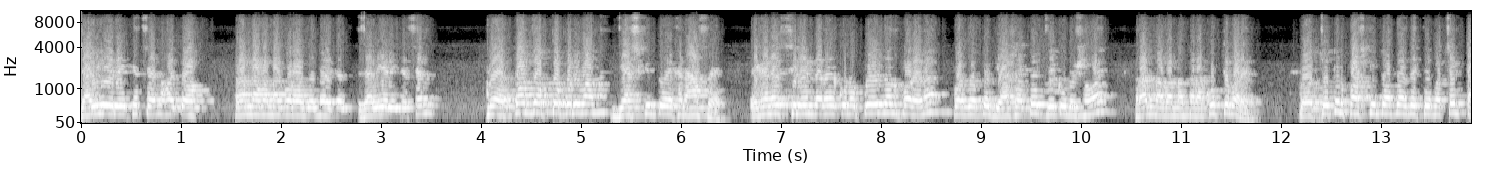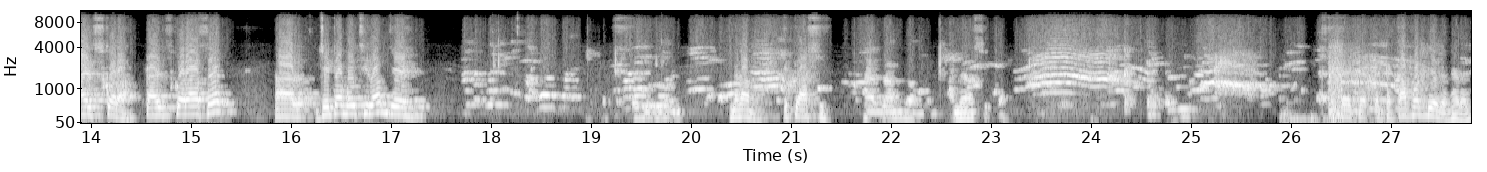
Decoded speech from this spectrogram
জ্বালিয়ে রেখেছেন হয়তো রান্না বান্না করার জন্য এটা জ্বালিয়ে রেখেছেন। পর্যাপ্ত পরিমাণ গ্যাস কিন্তু এখানে আছে। এখানে সিলিন্ডারের কোনো প্রয়োজন পড়ে না পর্যাপ্ত গ্যাস আছে যে কোনো সময় রান্না বান্না তারা করতে পারে। তো চতুর্পাশ কিন্তু আপনারা দেখতে পাচ্ছেন টাইলস করা টাইলস করা আছে। আর যেটা বলছিলাম যে ম্যাডাম একটু আসি। হ্যাঁ আমি আসি। একটা কাপড় দিয়ে দেন হ্যাঁ।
